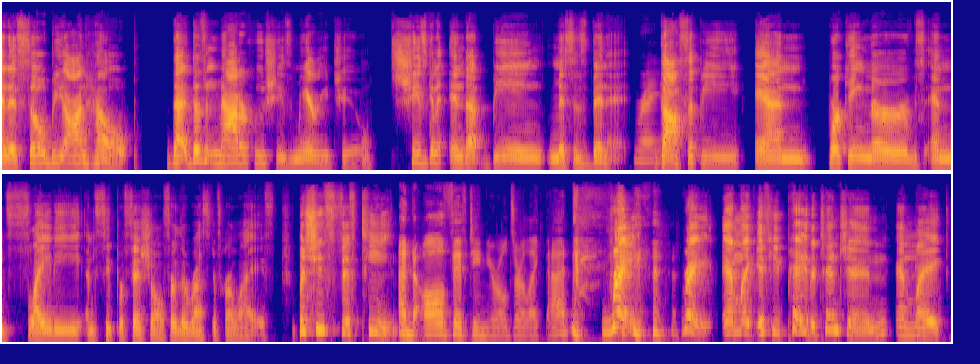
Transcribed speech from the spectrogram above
and is so beyond help that doesn't matter who she's married to. She's going to end up being Mrs. Bennet. Right. Gossipy and working nerves and flighty and superficial for the rest of her life. But she's 15. And all 15 year olds are like that. right. Right. And like if he paid attention and like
